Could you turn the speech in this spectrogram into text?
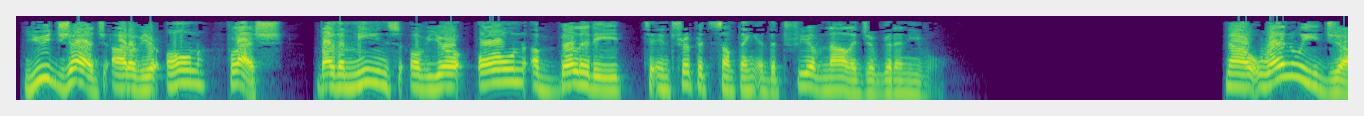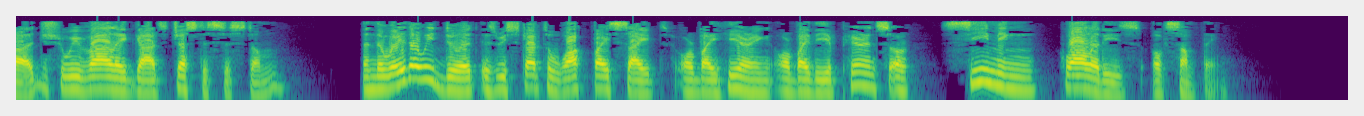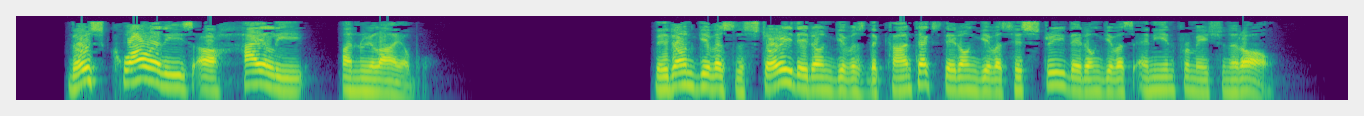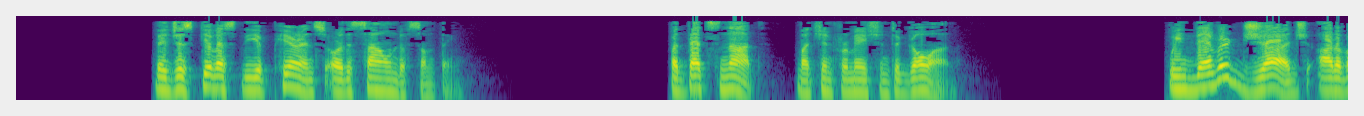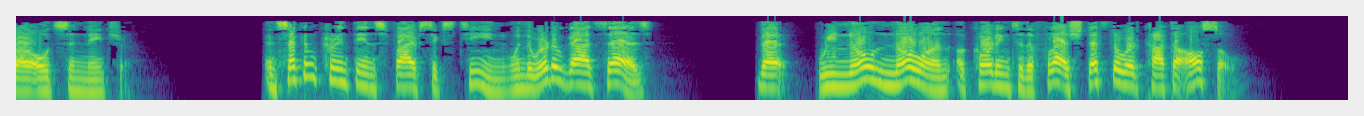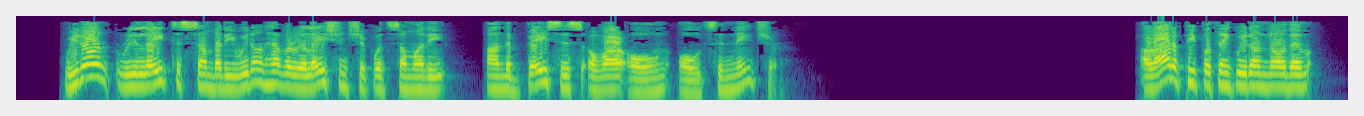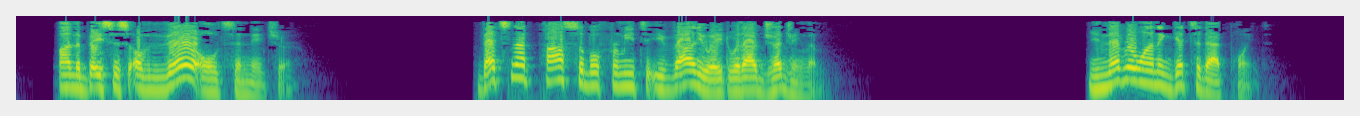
You judge out of your own flesh by the means of your own ability to interpret something in the tree of knowledge of good and evil. Now, when we judge, we violate God's justice system, and the way that we do it is we start to walk by sight or by hearing or by the appearance or seeming qualities of something. Those qualities are highly unreliable. They don't give us the story, they don't give us the context, they don't give us history, they don't give us any information at all. They just give us the appearance or the sound of something. But that's not much information to go on. We never judge out of our old sin nature. In 2 Corinthians 5:16, when the word of God says that we know no one according to the flesh, that's the word kata also. We don't relate to somebody, we don't have a relationship with somebody on the basis of our own old sin nature. A lot of people think we don't know them on the basis of their old sin nature. That's not possible for me to evaluate without judging them. You never want to get to that point.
